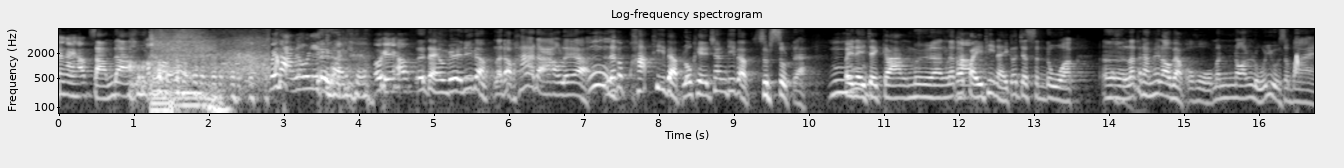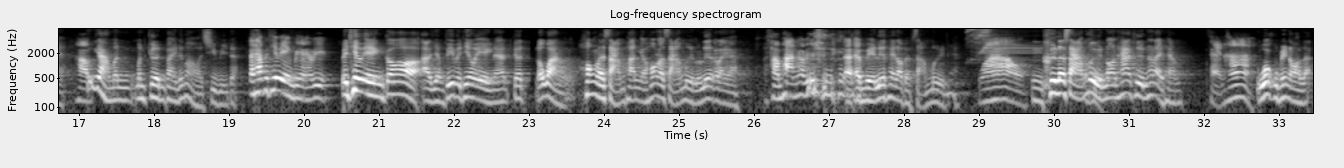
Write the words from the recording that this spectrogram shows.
ยังไงครับ สามดาว ไม่ทันครับเมื่อกี้ไม่ทัน โอเคครับแต่เวนี่แบบระดับ 5 ดาวเลยอะอืมแล้วก็พักที่แบบโลเคชั่นที่แบบสุดๆอะไปในใจกลางเมือง แล้วก็ครับไปที่ไหนก็จะสะดวก เออ แล้วก็ทำให้เราแบบ โอ้โห มันนอนหรูอยู่สบายอะครับ ทุกอย่างมันมันเกินไปหรือเปล่าอะชีวิตอะแต่ถ้าไปเที่ยวเองเป็นไงครับพี่ ไปเที่ยวเองก็อะอย่างพี่ไปเที่ยวเองนะ ก็ระหว่างห้องละ 3,000 กับห้องละ 30,000 เราเลือกอะไรอะ สามพันครับพี่ แต่แอมเวย์เลือกให้เราแบบ30,000เนี่ยว้าวอืมคืนละ30,000นอน5คืนเท่าไหร่แทมแสนห้ากูว่ากูไม่นอนละ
